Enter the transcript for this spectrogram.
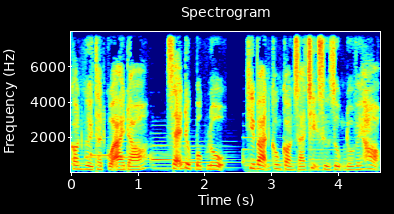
Con người thật của ai đó sẽ được bộc lộ khi bạn không còn giá trị sử dụng đối với họ.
